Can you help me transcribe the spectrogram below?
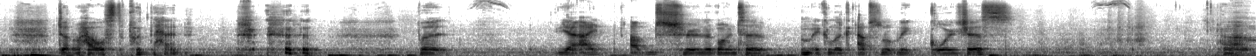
Don't know how else to put that. but yeah, I I'm sure they're going to make it look absolutely gorgeous. Um,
